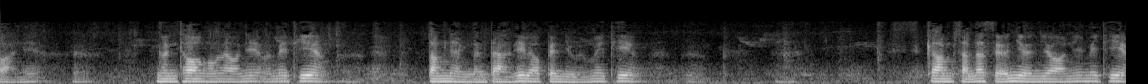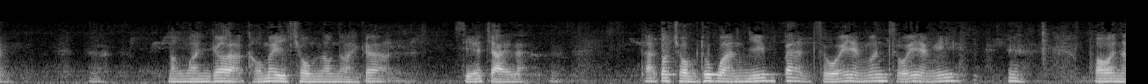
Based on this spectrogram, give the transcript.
ก่อนเนี่ยเงินทองของเราเนี่ยมันไม่เที่ยงตำแหน่งต่างๆ ที่เราเป็นอยู่ไม่เที่ยงกรรมสรรเสริญเยินยอนี่ไม่เที่ยงบางวันก็เขาไม่ชมเราหน่อยก็เสียใจแล้วถ้าก็ชมทุกวันยิ้มแป้นสวยอย่างนั้นสวยอย่างนี้พอวันไหน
